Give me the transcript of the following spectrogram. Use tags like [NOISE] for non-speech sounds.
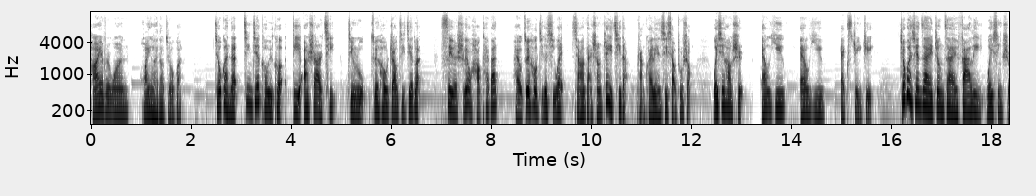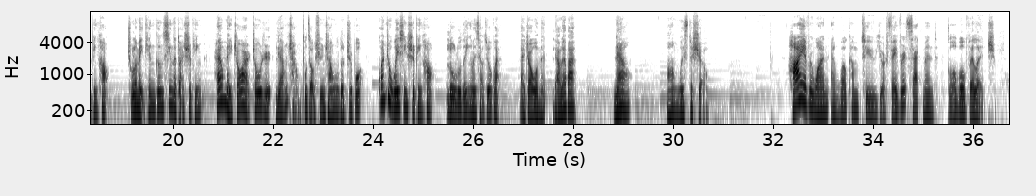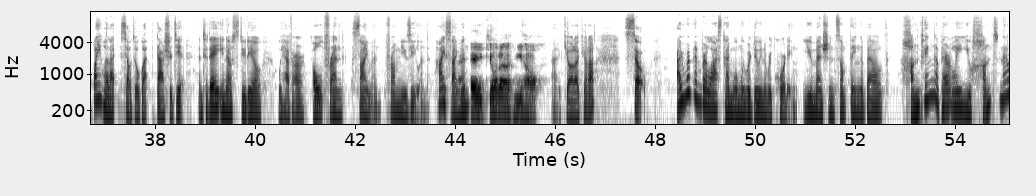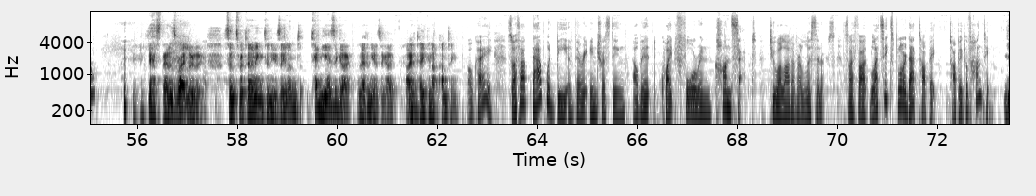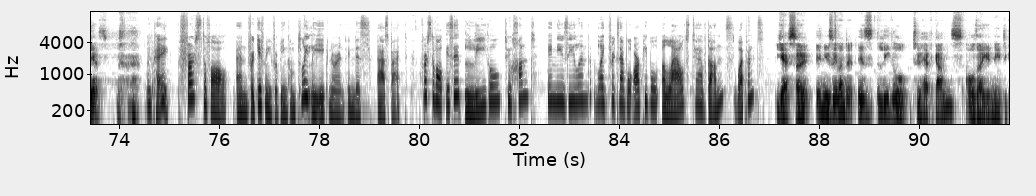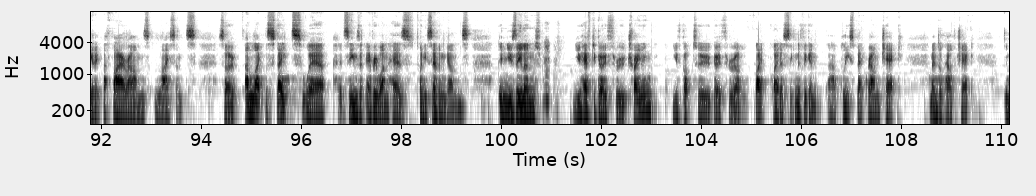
Hi everyone，欢迎来到酒馆。酒馆的进阶口语课第二十二期进入最后召集阶段，四月十六号开班，还有最后几个席位，想要赶上这一期的，赶快联系小助手，微信号是 l u l u x j g。酒馆现在正在发力微信视频号，除了每天更新的短视频，还有每周二、周日两场不走寻常路的直播。关注微信视频号“露露的英文小酒馆”，来找我们聊聊吧。Now。on with the show. Hi, everyone, and welcome to your favorite segment, Global Village. 欢迎回来，小酒馆大世界. And today in our studio, we have our old friend Simon from New Zealand. Hi, Simon. Hey, kia ora, ni hao. Uh, kia ora, kia ora. So, I remember last time when we were doing a recording, you mentioned something about hunting. Apparently, you hunt now? [LAUGHS] yes, that is right, Lulu. Since returning to New Zealand 10 years ago, 11 years ago, I've mm. taken up hunting. Okay. So I thought that would be a very interesting, albeit quite foreign concept to a lot of our listeners. So I thought, let's explore that topic topic of hunting. Yes. [LAUGHS] okay. First of all, and forgive me for being completely ignorant in this aspect. First of all, is it legal to hunt in New Zealand? Like, for example, are people allowed to have guns, weapons? Yes, so in New Zealand it is legal to have guns, although you need to get a, a, firearms license. So, unlike the States, where it seems that everyone has 27 guns, in New Zealand [LAUGHS] you have to go through training. You've got to go through a quite quite a significant uh, police background check, mental health check,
